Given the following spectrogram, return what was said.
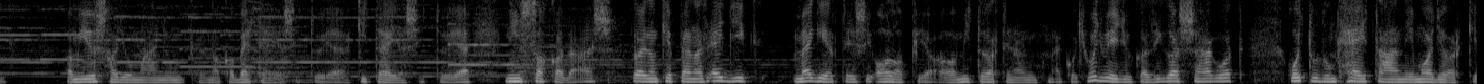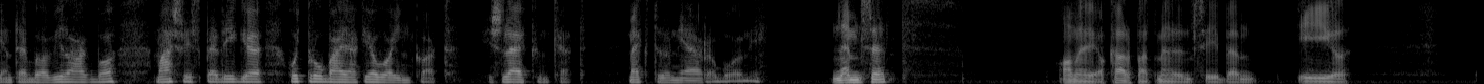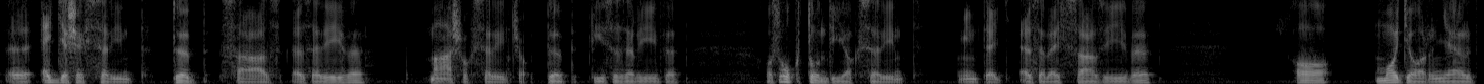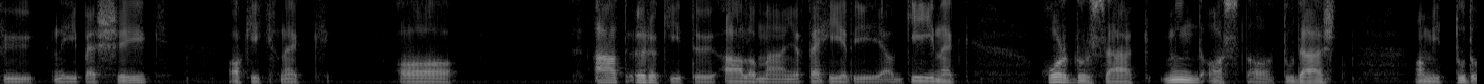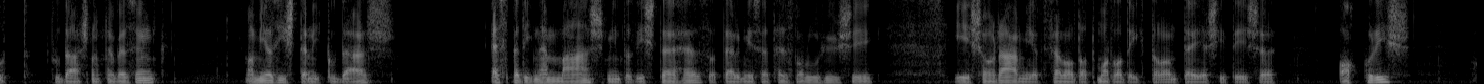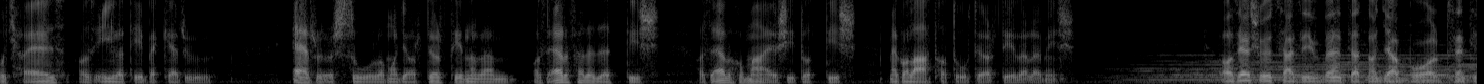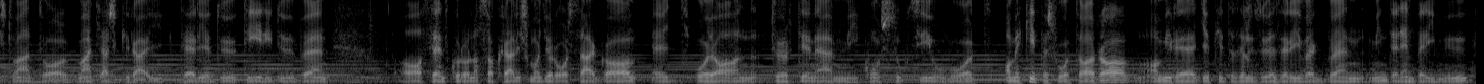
a mi őshagyományunknak a beteljesítője, kiteljesítője, nincs szakadás. Tulajdonképpen az egyik megértési alapja a mi történelmünknek, hogy hogy védjük az igazságot, hogy tudunk helytállni magyarként ebbe a világba, másrészt pedig, eh, hogy próbálják javainkat és lelkünket megtörni, elrabolni. Nemzet, amely a Kárpát-medencében él, egyesek szerint több száz ezer éve, mások szerint csak több tízezer éve, az oktondiak szerint mintegy 1100 éve, a magyar nyelvű népesség, akiknek a átörökítő állománya, fehérjéje, a gének hordozzák mind azt a tudást, amit tudott tudásnak nevezünk, ami az isteni tudás, ez pedig nem más, mint az Istenhez, a természethez való hűség, és a rámért feladat maradéktalan teljesítése, akkor is, hogyha ez az életébe kerül. Erről szól a magyar történelem, az elfeledett is, az elhomályosított is, meg a látható történelem is. Az első 500 évben, tehát nagyjából Szent Istvántól Mátyás királyig terjedő téridőben a Szent Korona szakrális Magyarországa egy olyan történelmi konstrukció volt, amely képes volt arra, amire egyébként az előző ezer években minden emberi mű,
